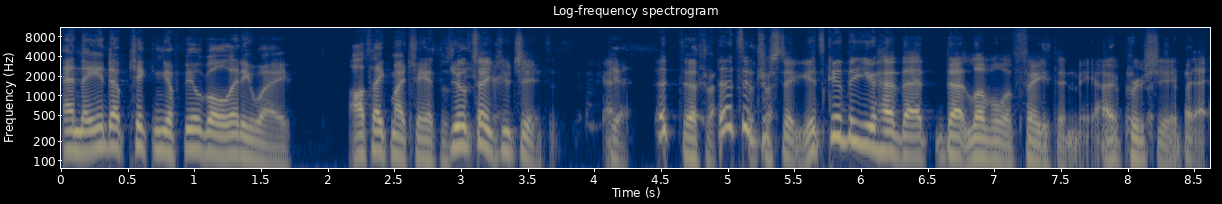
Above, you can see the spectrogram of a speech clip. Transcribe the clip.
and they end up kicking a field goal anyway. I'll take my chances. You'll take your chances. Okay. Yes, That- that's right. That's interesting. It's good that you have that that level of faith in me. I appreciate that.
